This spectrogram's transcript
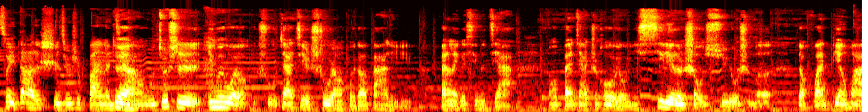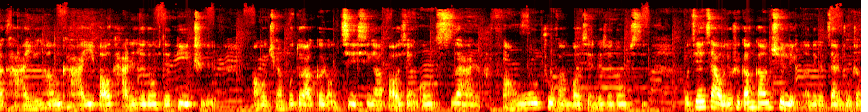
最大的事就是搬了家。对啊，我就是因为我暑假结束，然后回到巴黎，搬了一个新的家。然后搬家之后有一系列的手续，有什么要换电话卡、银行卡、医保卡这些东西的地址，然后全部都要各种寄信啊、保险公司啊、房屋住房保险这些东西。我今天下午就是刚刚去领了那个暂住证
